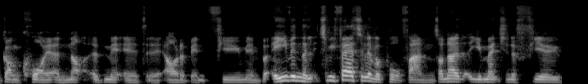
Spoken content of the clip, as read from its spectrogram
gone quiet and not admitted it, I would have been fuming. But even the, to be fair to Liverpool fans, I know that you mentioned a few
